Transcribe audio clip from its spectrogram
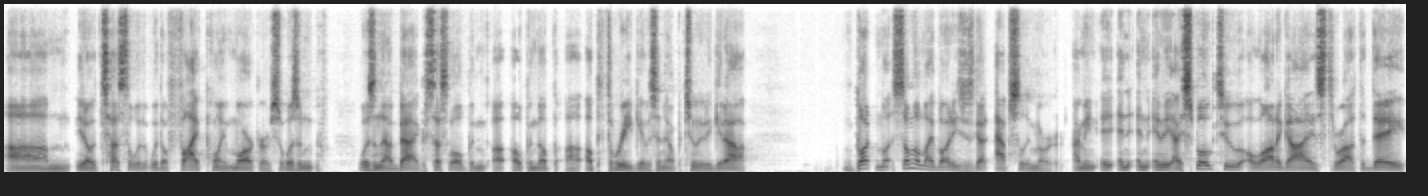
um, you know, Tesla with, with a five point marker. So it wasn't, wasn't that bad because Tesla opened, uh, opened up, uh, up three, gave us an opportunity to get out. But some of my buddies just got absolutely murdered. I mean, and, and, and I spoke to a lot of guys throughout the day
